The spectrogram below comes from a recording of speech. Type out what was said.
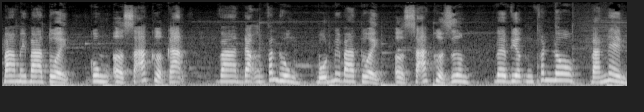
33 tuổi, cùng ở xã Cửa Cạn và Đặng Văn Hùng, 43 tuổi, ở xã Cửa Dương về việc phân lô, bán nền,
